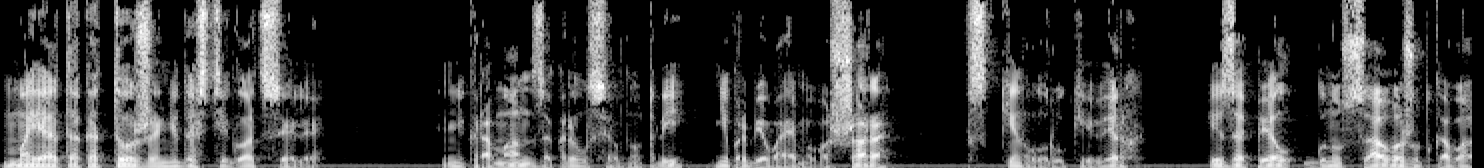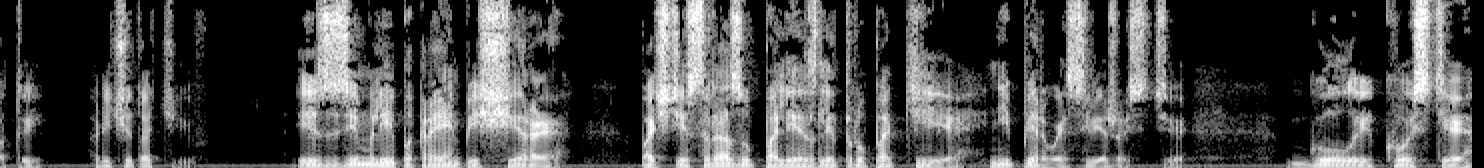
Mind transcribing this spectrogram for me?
Моя атака тоже не достигла цели. Некромант закрылся внутри непробиваемого шара, вскинул руки вверх и запел гнусаво-жутковатый речитатив. Из земли по краям пещеры почти сразу полезли трупаки не первой свежести. Голые кости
